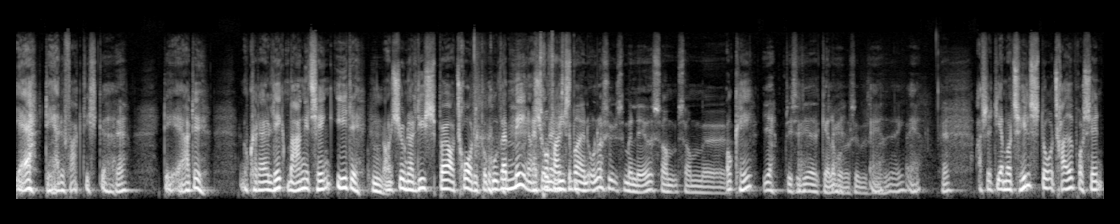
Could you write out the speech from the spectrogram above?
Ja, det er det faktisk. Ja. Det er det. Nu kan der jo ligge mange ting i det, mm. når en journalist spørger, tror du på Gud? Hvad mener Jeg tror faktisk, journalisten? det var en undersøgelse, man lavede som, som øh, Okay, ja, decideret Gallup-undersøgelse. Ja. Ja. Ikke? ja. Ja. Altså, jeg må tilstå 30 procent,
